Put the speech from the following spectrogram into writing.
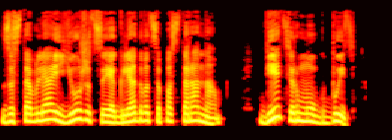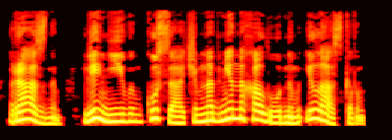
заставляя ежиться и оглядываться по сторонам. Ветер мог быть разным, ленивым, кусачим, надменно холодным и ласковым,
